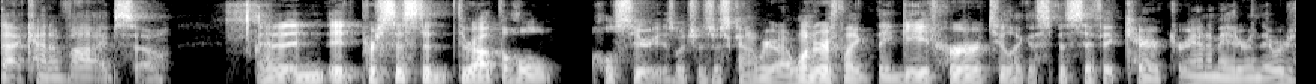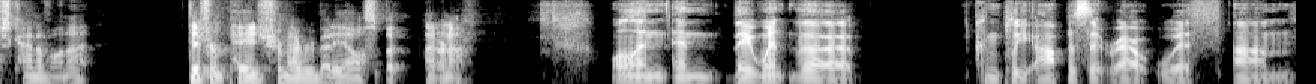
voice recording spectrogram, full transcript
that kind of vibe. So, and it, it persisted throughout the whole whole series, which was just kind of weird. I wonder if like they gave her to like a specific character animator and they were just kind of on a different page from everybody else. But I don't know. Well, and and they went the complete opposite route with um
